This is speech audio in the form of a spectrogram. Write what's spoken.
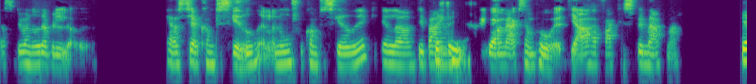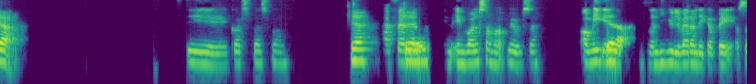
Altså, det var noget, der ville øh, have os til at komme til skade, eller nogen skulle komme til skade, ikke? Eller det er bare en, der præcis. vil gøre opmærksom på, at jeg har faktisk bemærket mig. Ja, Det er et godt spørgsmål. Ja, I hvert fald er en, en voldsom oplevelse. Om ikke Ja. andet, så ligegyldigt hvad der ligger bag. Altså,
